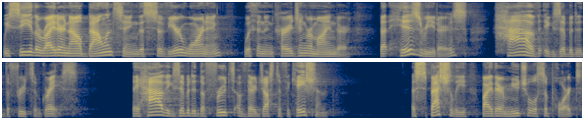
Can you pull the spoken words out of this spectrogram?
We see the writer now balancing this severe warning with an encouraging reminder that his readers have exhibited the fruits of grace. They have exhibited the fruits of their justification, especially by their mutual support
